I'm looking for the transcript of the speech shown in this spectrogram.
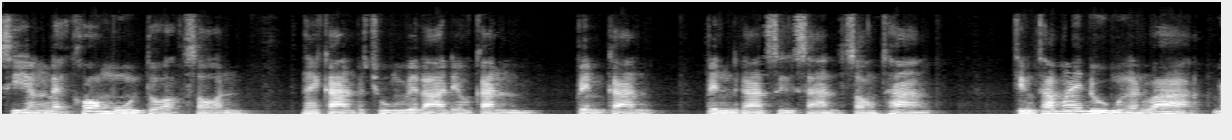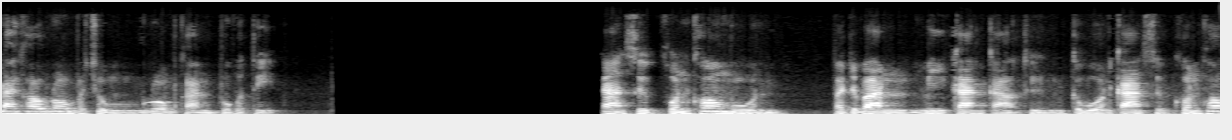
เสียงและข้อมูลตัวอักษร ในการประชุมเวลาเดียวกันเป็นการเป็นการสื่อสารสองทาง จึงทำให้ดูเหมือนว่าได้เข้าร่วมประชุมร่วมกันปกติ การสืบค้นข้อมูล ปัจจุบันมีการกล่าวถึงกระบวนการสืบค้นข้อ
